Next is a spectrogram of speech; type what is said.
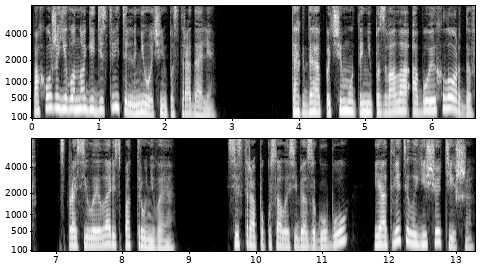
Похоже, его ноги действительно не очень пострадали. «Тогда почему ты не позвала обоих лордов?» — спросила Эларис, подтрунивая. Сестра покусала себя за губу и ответила еще тише.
